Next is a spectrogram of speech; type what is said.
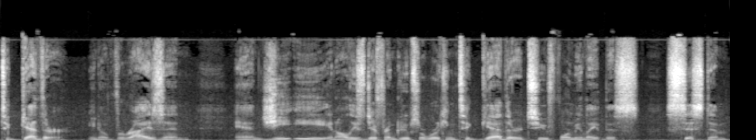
together. You know, Verizon and GE and all these different groups are working together to formulate this system.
